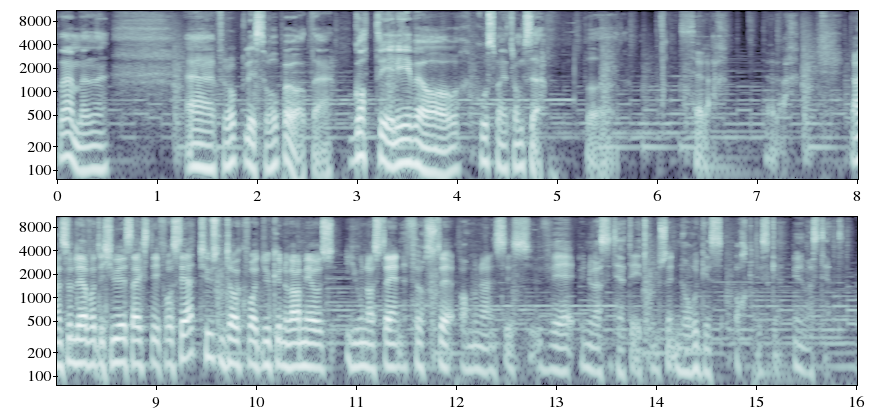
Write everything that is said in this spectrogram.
på det, men uh, forhåpentligvis så håper jeg at det er godt i livet og koser meg i Tromsø. Se der. Det der. Den som lever til 2060 får se. Tusen takk for at du kunne være med oss, Jonas Stein, første amanuensis ved Universitetet i Tromsø, Norges arktiske universitet.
